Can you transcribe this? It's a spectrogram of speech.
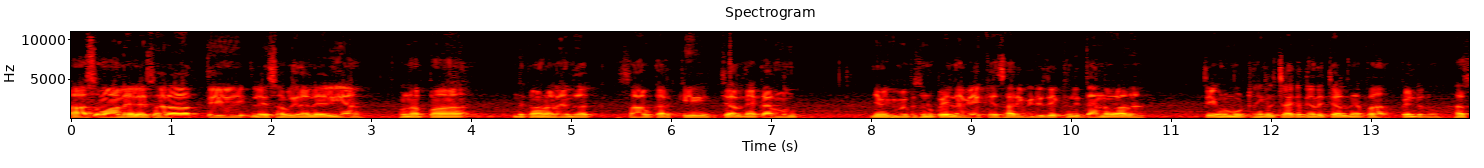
ਆਹ ਸਮਾਨ ਲੈ ਲਿਆ ਸਾਰਾ ਤੇ ਲੈਸਾਂ ਵਗੈਰਾ ਲੈ ਲਈਆਂ। ਹੁਣ ਆਪਾਂ ਦੁਕਾਨ ਵਾਲਿਆਂ ਦਾ ਹਿਸਾਬ ਕਰਕੇ ਚੱਲਦੇ ਹਾਂ ਘਰ ਨੂੰ। ਜਿਵੇਂ ਕਿ ਮੈਂ ਤੁਹਾਨੂੰ ਪਹਿਲਾਂ ਵੀ ਆਖਿਆ, ਸਾਰੀ ਵੀਡੀਓ ਦੇਖਣ ਲਈ ਧੰਨਵਾਦ। ਤੇ ਹੁਣ ਮੋਟਰਸਾਈਕਲ ਚੱਕਦੇ ਹਾਂ ਤੇ ਚੱਲਦੇ ਹਾਂ ਆਪਾਂ ਪਿੰਡ ਨੂੰ। ਹੱਸ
